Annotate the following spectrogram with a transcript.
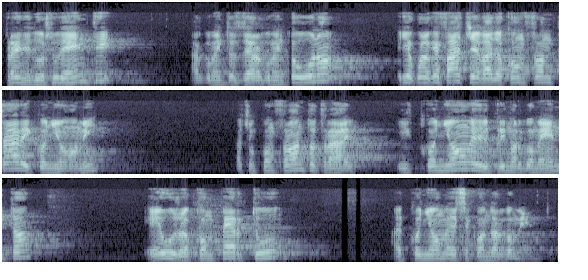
Prende due studenti, argomento 0, argomento 1, e io quello che faccio è vado a confrontare i cognomi, faccio un confronto tra il cognome del primo argomento e uso compare to al cognome del secondo argomento.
